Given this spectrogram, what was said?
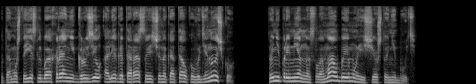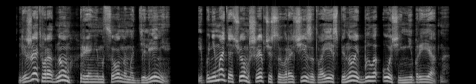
потому что если бы охранник грузил Олега Тарасовича на каталку в одиночку, то непременно сломал бы ему еще что-нибудь. Лежать в родном реанимационном отделении и понимать, о чем шепчутся врачи за твоей спиной, было очень неприятно.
